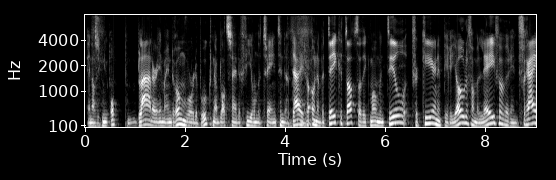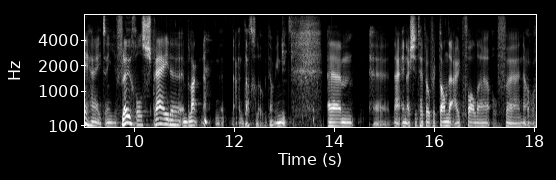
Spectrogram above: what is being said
En als ik nu opblader in mijn droomwoordenboek naar bladzijde 422 duiven, oh, dan betekent dat dat ik momenteel verkeer in een periode van mijn leven waarin vrijheid en je vleugels spreiden en belang. Nou, nou dat geloof ik dan weer niet. Um, uh, nou, en als je het hebt over tanden uitvallen of, uh, nou, of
